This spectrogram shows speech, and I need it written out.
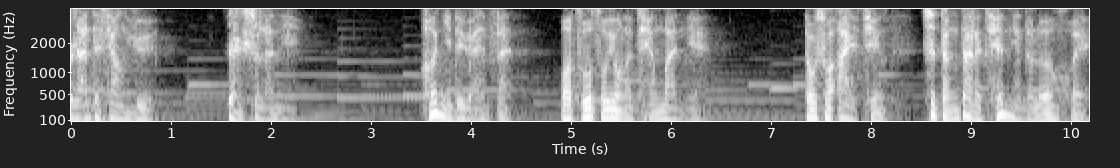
偶然的相遇，认识了你。和你的缘分，我足足用了千万年。都说爱情是等待了千年的轮回，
